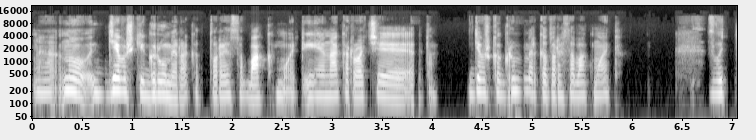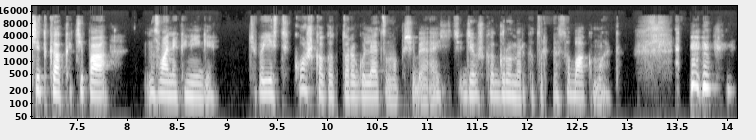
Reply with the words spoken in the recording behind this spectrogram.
Э, ну, девушки-грумера, которая собак моет. И она, короче, это, девушка-грумер, которая собак моет. Звучит как, типа, название книги. Типа, есть кошка, которая гуляет сама по себе, а есть девушка-грумер, которая собак моет.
